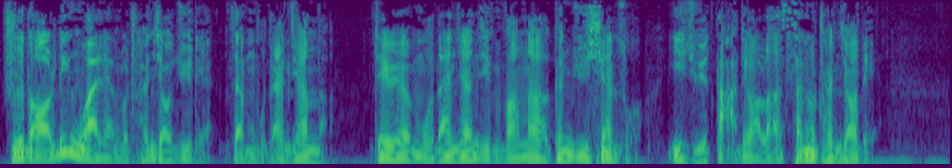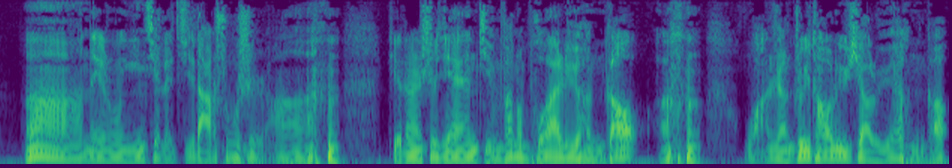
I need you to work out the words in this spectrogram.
知道另外两个传销据点在牡丹江的。这边牡丹江警方呢，根据线索一举打掉了三个传销点，啊，内容引起了极大舒适啊。这段时间警方的破案率很高啊，网上追逃率效率也很高。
